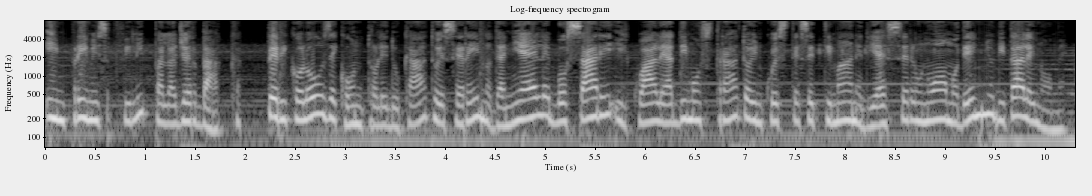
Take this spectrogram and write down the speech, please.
in primis Filippa Lagerbach, pericolose contro l'educato e sereno Daniele Bossari il quale ha dimostrato in queste settimane di essere un uomo degno di tale nome.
